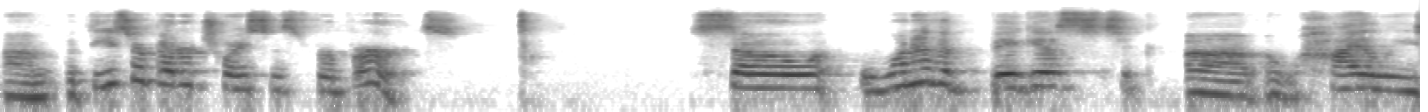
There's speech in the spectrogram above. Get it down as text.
Um, but these are better choices for birds. So one of the biggest, uh, highly,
